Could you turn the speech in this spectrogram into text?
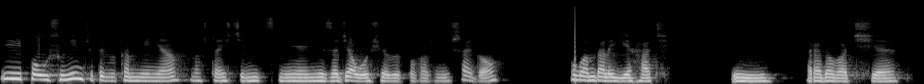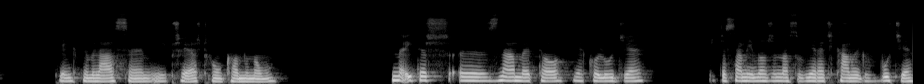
I po usunięciu tego kamienia, na szczęście nic nie, nie zadziało się poważniejszego, mogłam dalej jechać i radować się pięknym lasem i przejażdżką konną. No i też y, znamy to jako ludzie, że czasami może nas uwierać kamyk w bucie.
